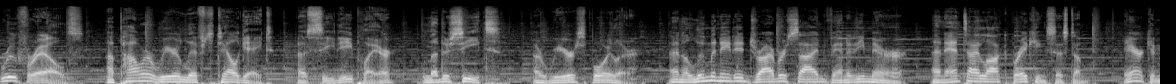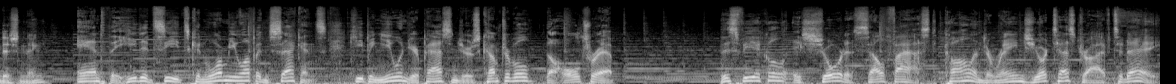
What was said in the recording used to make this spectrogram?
roof rails, a power rear lift tailgate, a CD player, leather seats, a rear spoiler, an illuminated driver's side vanity mirror, an anti-lock braking system, air conditioning, and the heated seats can warm you up in seconds, keeping you and your passengers comfortable the whole trip. This vehicle is sure to sell fast. Call and arrange your test drive today.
